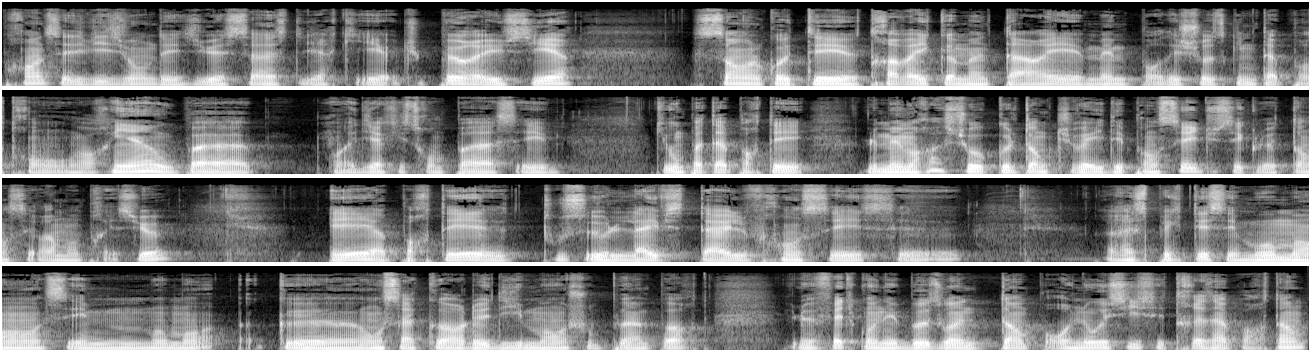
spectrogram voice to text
prendre cette vision des USA, c'est-à-dire que tu peux réussir, sans le côté euh, travail comme un taré, même pour des choses qui ne t'apporteront rien ou pas, on va dire qui seront pas assez, qui vont pas t'apporter le même ratio que le temps que tu vas y dépenser. Tu sais que le temps c'est vraiment précieux et apporter euh, tout ce lifestyle français, respecter ces moments, ces moments que on s'accorde le dimanche ou peu importe. Le fait qu'on ait besoin de temps pour nous aussi, c'est très important.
